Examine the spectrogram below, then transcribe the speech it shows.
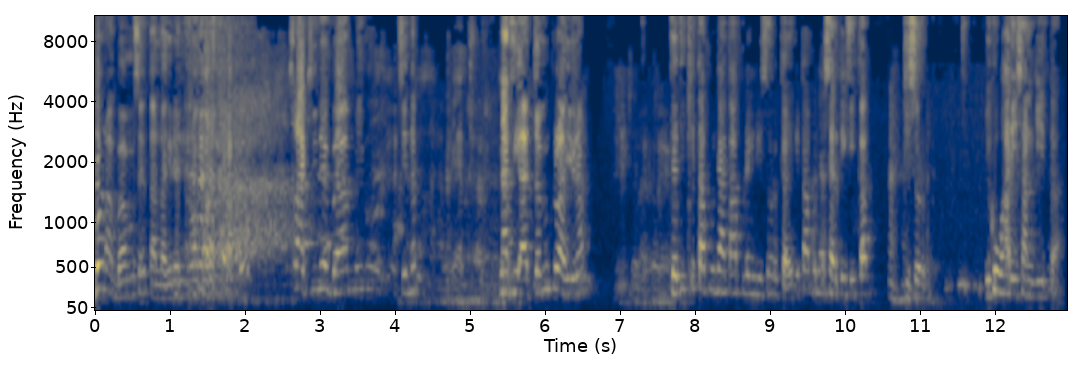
Mbak nak bam setan lahirin rokok. Selagi bam itu sinten? Nabi Adam kelahiran. Jadi kita punya kapling di surga, kita punya sertifikat di surga. Itu warisan kita.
